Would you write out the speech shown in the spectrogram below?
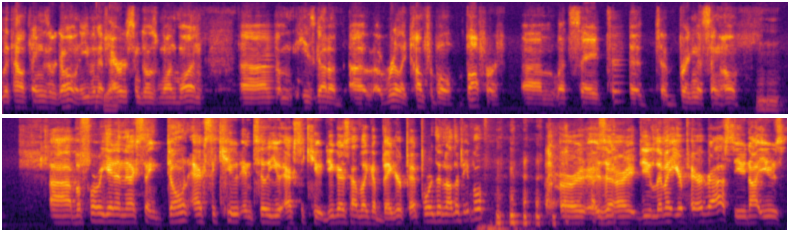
with how things are going. Even if Yeah. Harrison goes 1 1, um, he's got a, a, a really comfortable buffer, um, let's say, to, to bring this thing home. Uh, before we get into the next thing, don't execute until you execute. Do you guys have like a bigger pit board than other people? or is it, or do you limit your paragraphs? Do you not use,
